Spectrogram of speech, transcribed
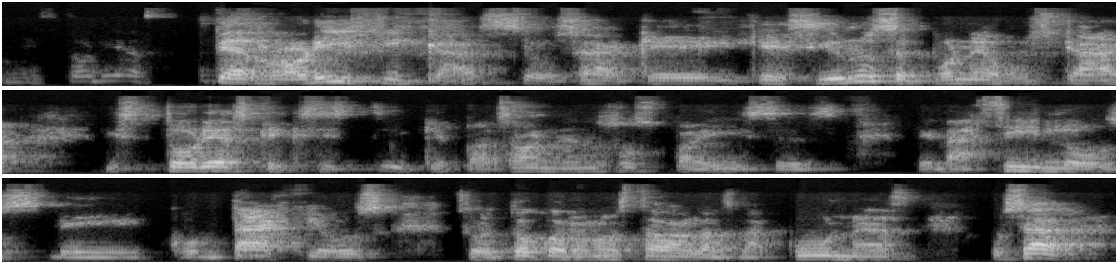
Con, historias terroríficas, o sea, que, que, si uno se pone a buscar historias que, que pasaron en esos países, en asilos de contagios, sobre todo cuando no estaban las vacunas, o sea,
